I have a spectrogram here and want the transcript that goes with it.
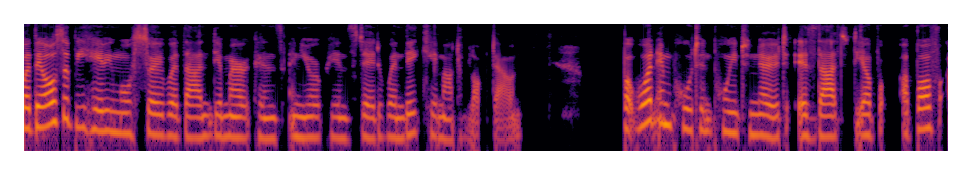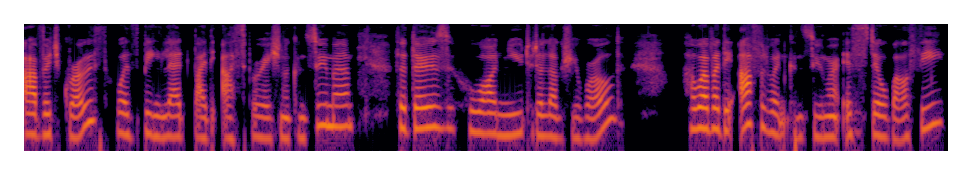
But they're also behaving more sober than the Americans and Europeans did when they came out of lockdown. But one important point to note is that the above average growth was being led by the aspirational consumer, so those who are new to the luxury world. However, the affluent consumer is still wealthy,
